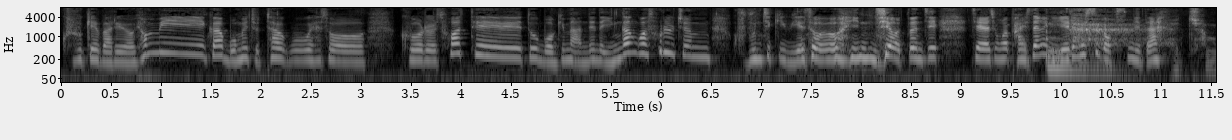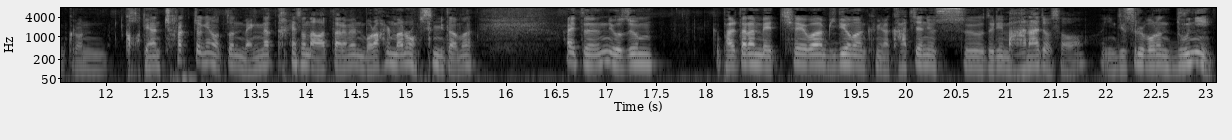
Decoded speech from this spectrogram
그러게 말이에요. 현미가 몸에 좋다고 해서 그거를 소한테도 먹이면 안 된다. 인간과 소를 좀 구분짓기 위해서인지 어떤지 제가 정말 발상은 이해를 할 수가 없습니다. 참 그런 거대한 철학적인 어떤 맥락하에서 나왔다면 뭐라 할 말은 없습니다만 하여튼 요즘 그 발달한 매체와 미디어만큼이나 가짜 뉴스들이 많아져서 이 뉴스를 보는 눈이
